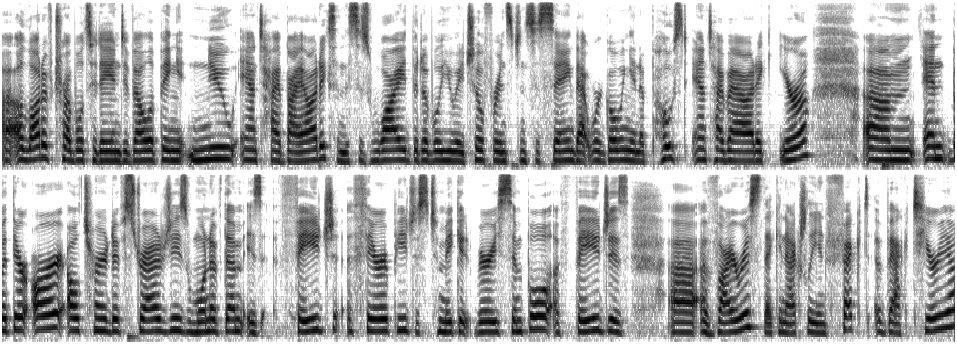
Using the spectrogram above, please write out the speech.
uh, a lot of trouble today in developing new antibiotics, and this is why the WHO, for instance, is saying that we're going in a post-antibiotic era. Um, and but there are alternative strategies. One of them is phage therapy. Just to make it very simple, a phage is uh, a virus that can actually infect a bacteria.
